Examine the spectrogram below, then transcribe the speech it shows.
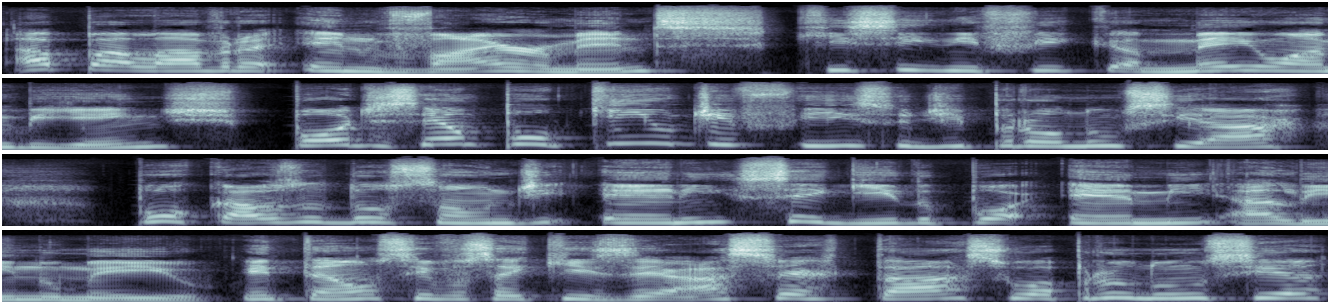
A palavra environment, que significa meio ambiente, pode ser um pouquinho difícil de pronunciar por causa do som de N seguido por M ali no meio. Então, se você quiser acertar sua pronúncia,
